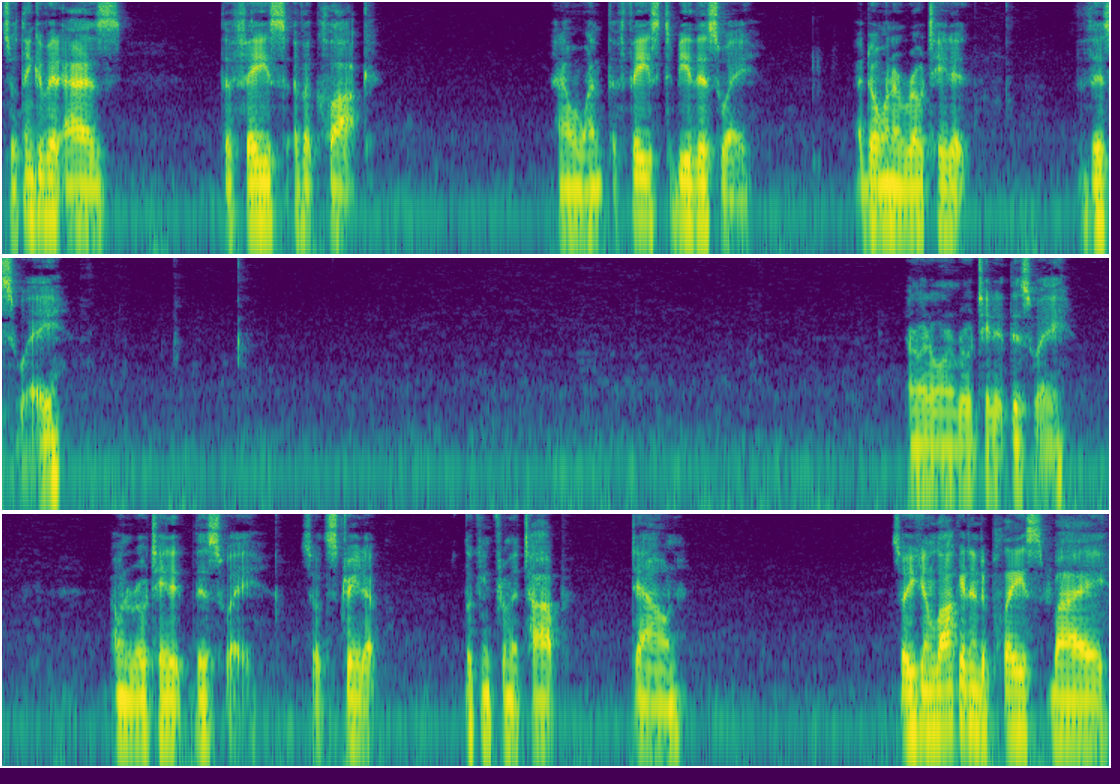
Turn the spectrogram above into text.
So think of it as the face of a clock. And I want the face to be this way. I don't want to rotate it this way. I don't want to rotate it this way. I want to rotate it this way. So it's straight up, looking from the top down. So you can lock it into place by,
